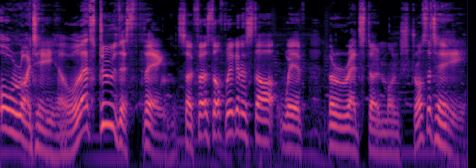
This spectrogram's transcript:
Alrighty, let's do this thing. So first off, we're going to start with the redstone monstrosity.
